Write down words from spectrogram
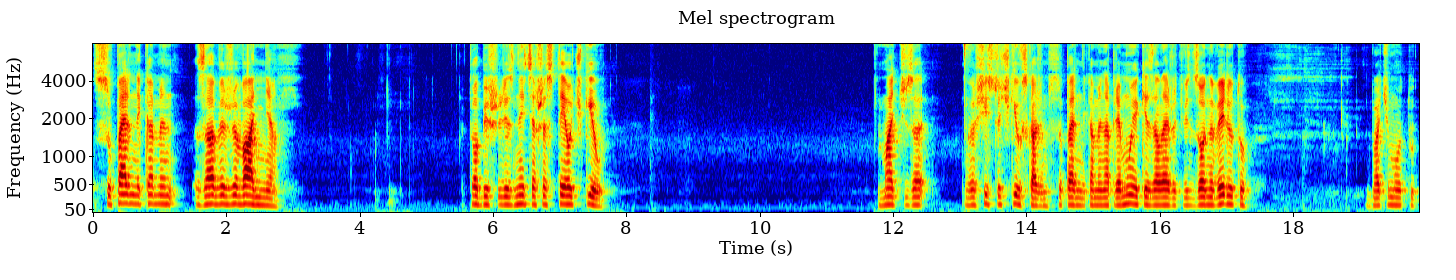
з суперниками за виживання. Тобі ж різниця шести очків. Матч за, за 6 очків, скажімо, з суперниками напряму, які залежать від зони вильоту. Бачимо тут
